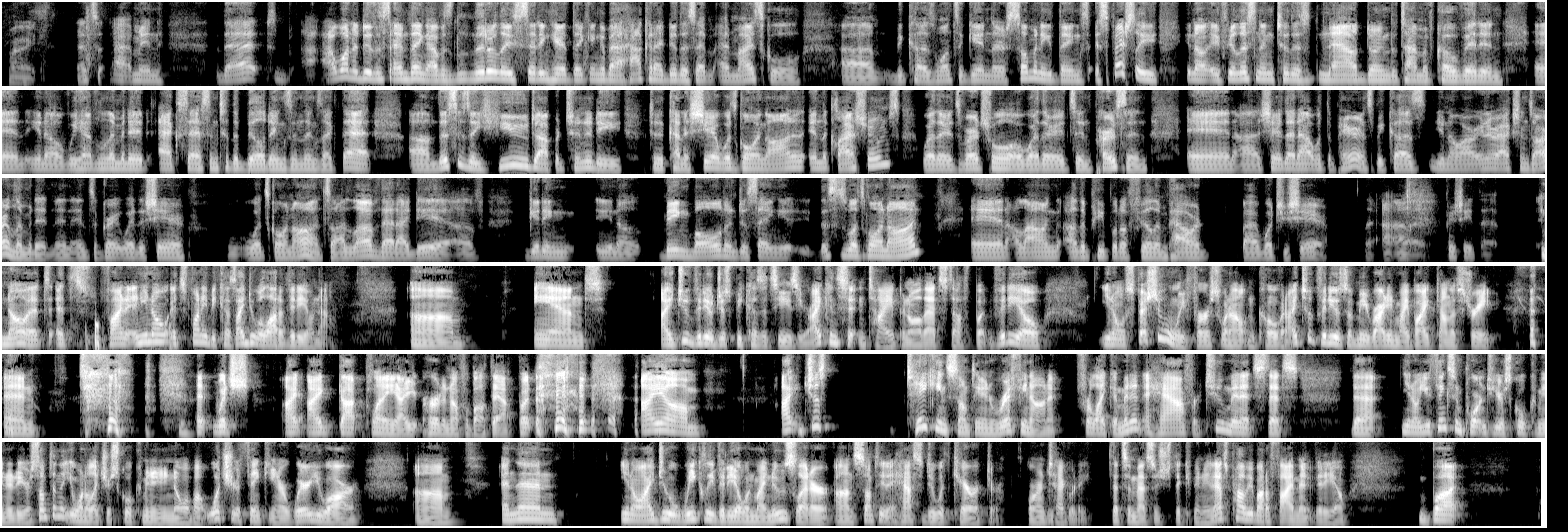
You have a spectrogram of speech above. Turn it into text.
Right. That's, I mean, that I want to do the same thing. I was literally sitting here thinking about how could I do this at, at my school um, because once again there's so many things especially you know if you're listening to this now during the time of covid and and you know we have limited access into the buildings and things like that um, this is a huge opportunity to kind of share what's going on in the classrooms whether it's virtual or whether it's in person and uh, share that out with the parents because you know our interactions are limited and it's a great way to share what's going on. So i love that idea of getting you know being bold and just saying this is what's going on and allowing other people to feel empowered by what you share. I, I appreciate that. No it's it's fine. And you know it's funny because i do a lot of video now. Um and i do video just because it's easier. I can sit and type and all that stuff but video you know especially when we first went out in covid i took videos of me riding my bike down the street and which I I got plenty. I heard enough about that, but I um I just taking something and riffing on it for like a minute and a half or two minutes. That's that you know you think's important to your school community or something that you want to let your school community know about what you're thinking or where you are, um, and then you know I do a weekly video in my newsletter on something that has to do with character or integrity. That's a message to the community. That's probably about a five minute video, but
